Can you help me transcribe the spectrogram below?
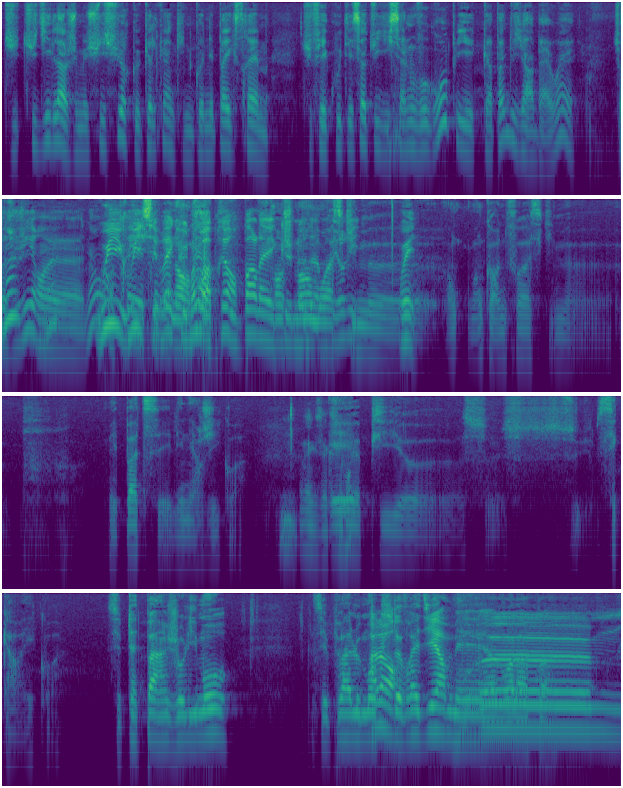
Tu, tu dis là, je me suis sûr que quelqu'un qui ne connaît pas Extrême, tu fais écouter ça, tu dis c'est un nouveau groupe, il est capable de dire ah bah ouais. Tu vois ce que je veux dire euh, non, Oui, oui, c'est vrai que Non, nous, voilà. après, on parle avec Franchement, nos a moi, ce qui me. Oui. en- encore une fois, ce qui me. m'épate, c'est l'énergie, quoi. Exactement. Et puis, euh, ce- ce- c'est carré, quoi. C'est peut-être pas un joli mot. C'est pas le mot Alors, que je devrais dire, mais euh, voilà, quoi. Euh,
